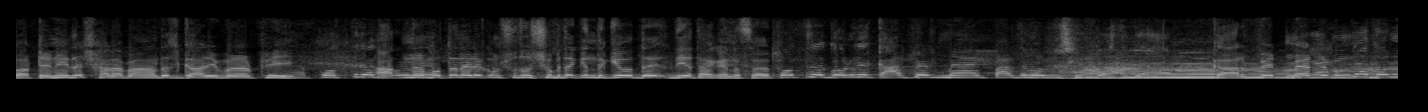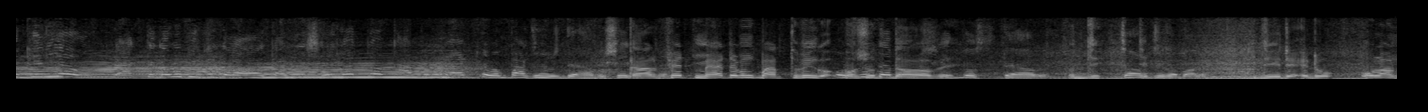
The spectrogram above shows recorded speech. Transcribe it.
লটে নিলে সারা বাংলাদেশ গাড়ি ভাড়া ফ্রি আপনার গরুকে- মতন এরকম সুযোগ সুবিধা কিন্তু কেউ দিয়ে থাকে না স্যার। প্রত্যেক গরুকে কার্পেট ম্যাট পার্থিব শীত বস্ত্র দেওয়া হবে কার্পেট ম্যাট এবং একটা গরু কিনলেও একটা গরু বিক্রি করা হয় কারণ ম্যাট এবং পার্থিব দেওয়া হবে কার্পেট ম্যাট এবং প্রাথমিক ওষুধ দেওয়া হবে। শীত দেওয়া হবে। জি। যেটা যে এটা একটু ওলান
